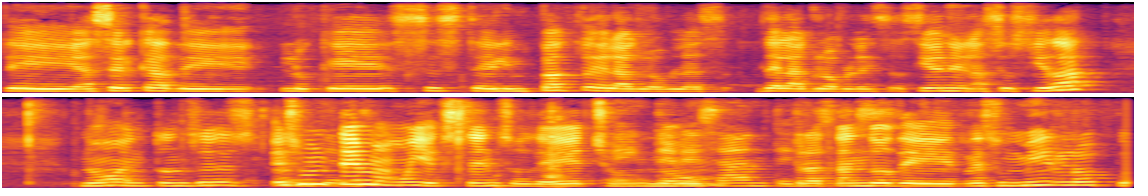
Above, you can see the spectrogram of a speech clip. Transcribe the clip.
de, acerca de lo que es este, el impacto de la, de la globalización en la sociedad. ¿No? Entonces, es un tema muy extenso, de hecho. interesante. Tratando de resumirlo, pues,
